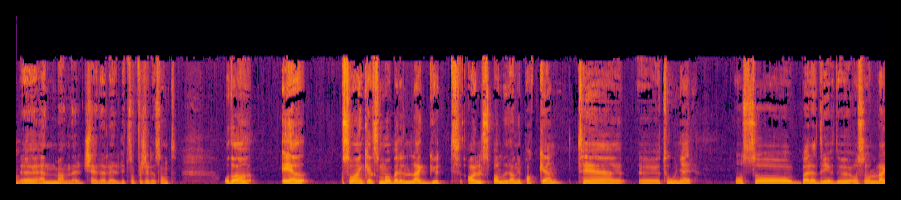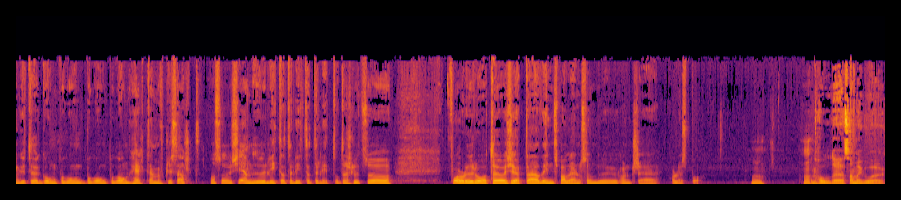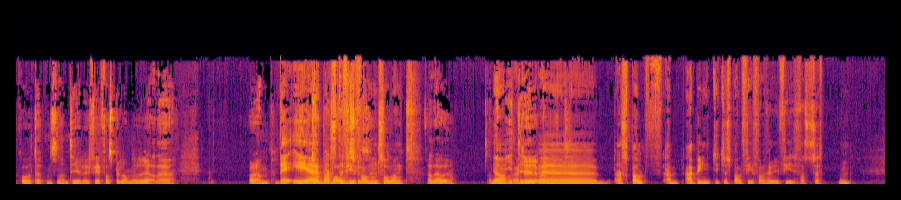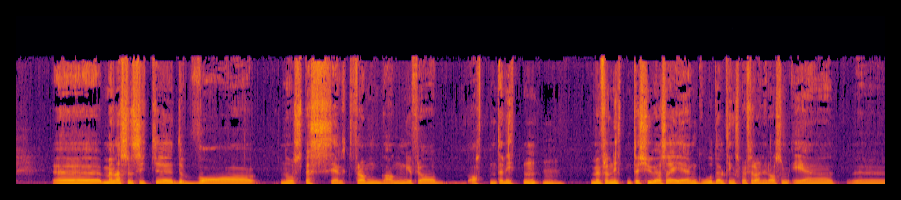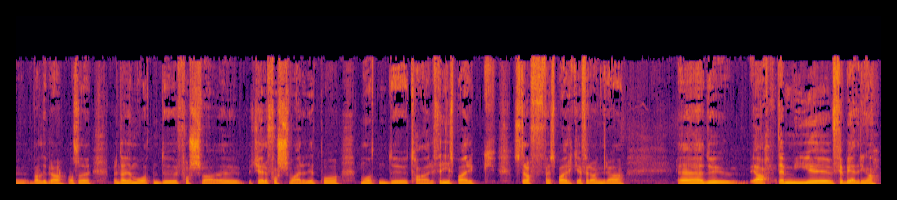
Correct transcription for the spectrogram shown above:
eh, en manager, eller litt sånn forskjellig sånt. Og da er det så enkelt som å bare legge ut alle spillerne i pakken til uh, 200, og så bare driver du og så legger du til gang på gang på gang på gang, helt til de er ferdigstelt. Og så tjener du litt etter litt etter litt. Og til slutt så får du råd til å kjøpe deg den spilleren som du kanskje har lyst på. Men holder det samme gode kvaliteten som den tidligere FIFA-spilleren, eller er det Har de Det er beste Fifaen så langt. Ja, det er det. Ja, de Ja, jeg, tror, vel eh, jeg, spilte, jeg, jeg begynte ikke å spille Fifa før i Fifa 17. Eh, men jeg syns ikke det var noe spesielt framgang fra 18 til 19. Men fra 19 til 20 så er det en god del ting som er forandra, som er uh, veldig bra. Altså, blant annet måten du forsvar, uh, kjører forsvaret ditt på, måten du tar frispark, straffespark er forandra. Uh, Ja, det er mye forbedringer,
